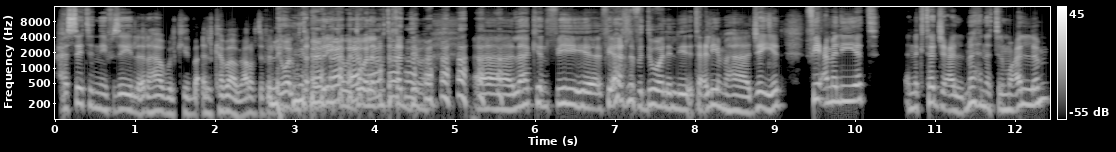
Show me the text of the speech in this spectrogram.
حسيت إني في زي الإرهاب والكباب عرفت في الدول المت... أمريكا والدول المتقدمة آه لكن في في أغلب الدول اللي تعليمها جيد في عملية إنك تجعل مهنة المعلم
